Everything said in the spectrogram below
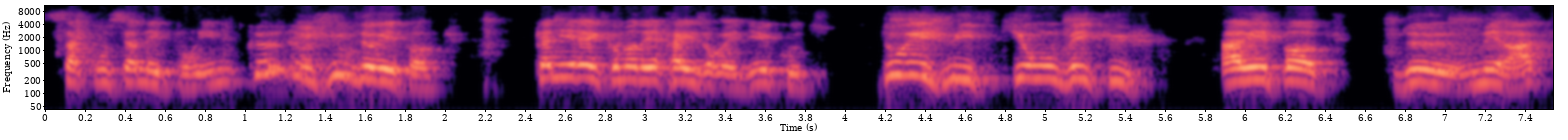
ça concernait pour lui que les juifs de l'époque. Quand il Mordechai, ils auraient dit écoute, tous les juifs qui ont vécu à l'époque de Mérac,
